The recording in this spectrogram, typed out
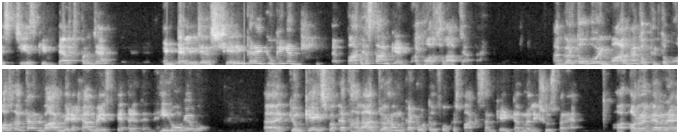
इस चीज़ की डेप्थ पर जाए इंटेलिजेंस शेयरिंग करें क्योंकि ये पाकिस्तान के बहुत खिलाफ जाता है। अगर तो वो इन्वॉल्व है तो फिर तो बहुत गलत है इन्वॉल्व मेरे ख्याल में इसके नहीं होंगे वो। क्योंकि इस वक्त हालात जो है उनका टोटल फोकस पाकिस्तान के इंटरनल इश्यूज़ पर है। और, और अगर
